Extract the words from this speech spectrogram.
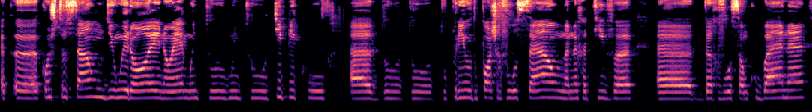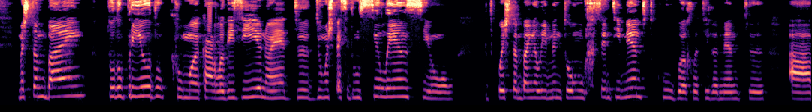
a, a construção de um herói, não é? Muito, muito típico uh, do, do, do período pós-revolução, na narrativa uh, da Revolução Cubana, mas também todo o período, como a Carla dizia, não é, de, de uma espécie de um silêncio que depois também alimentou um ressentimento de Cuba relativamente à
